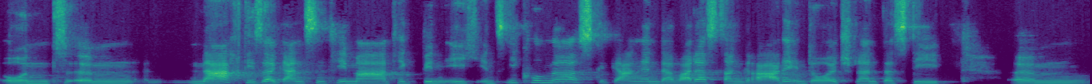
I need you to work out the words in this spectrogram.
und ähm, nach dieser ganzen Thematik bin ich ins E-Commerce gegangen. Da war das dann gerade in Deutschland, dass die ähm,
